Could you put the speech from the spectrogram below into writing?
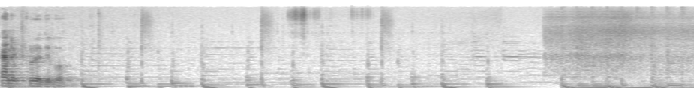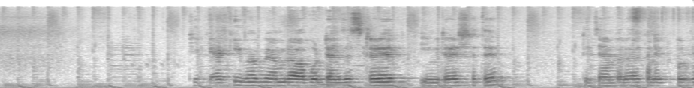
কানেক্ট করে দেব। ঠিক একইভাবে আমরা অপর ট্রানজিস্টারের ইমিটারের সাথে একটি জাম্পার ওয়ার কানেক্ট করব।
